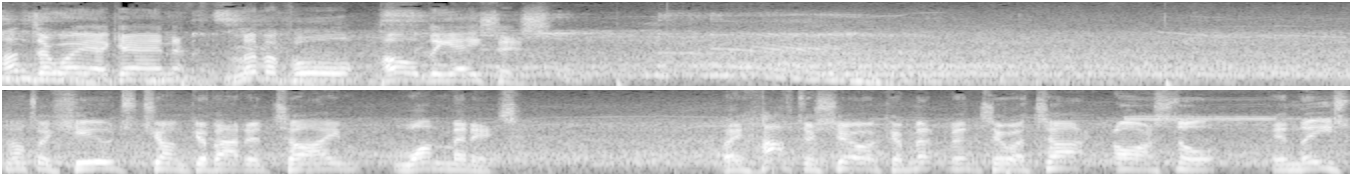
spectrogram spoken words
Underway again. Liverpool hold the aces. Not a huge chunk of added time. One minute. They have to show a commitment to attack Arsenal in these...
